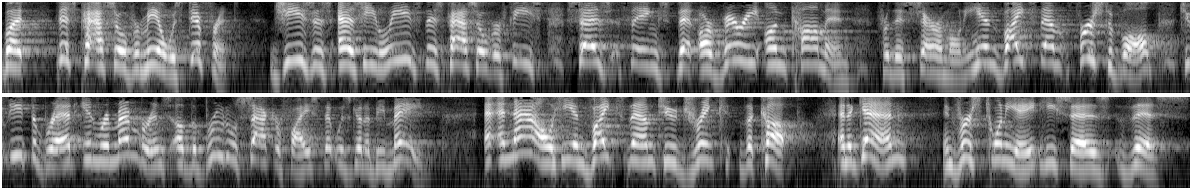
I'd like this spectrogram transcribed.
but this Passover meal was different. Jesus, as he leads this Passover feast, says things that are very uncommon for this ceremony. He invites them, first of all, to eat the bread in remembrance of the brutal sacrifice that was going to be made. And now he invites them to drink the cup. And again, in verse 28, he says this.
